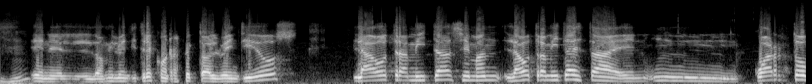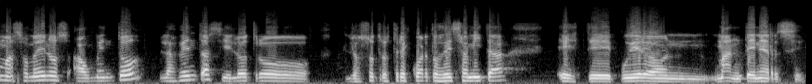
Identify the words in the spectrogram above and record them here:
en el 2023 con respecto al 22. La otra mitad se la otra mitad está en un cuarto más o menos aumentó las ventas y el otro los otros tres cuartos de esa mitad este, pudieron mantenerse.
